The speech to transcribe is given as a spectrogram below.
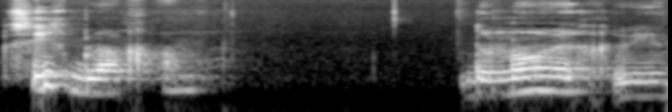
Всіх благ вам. До нових відео.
